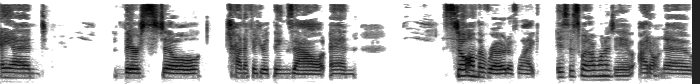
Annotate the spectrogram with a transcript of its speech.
and they're still trying to figure things out and still on the road of like, is this what I want to do? I don't know.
